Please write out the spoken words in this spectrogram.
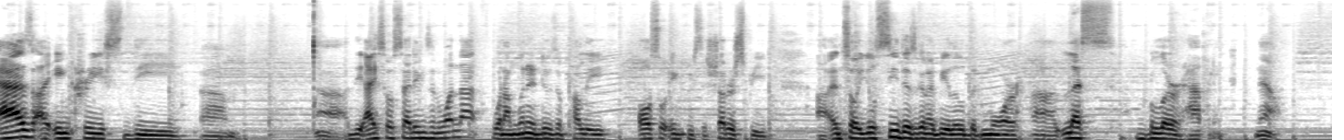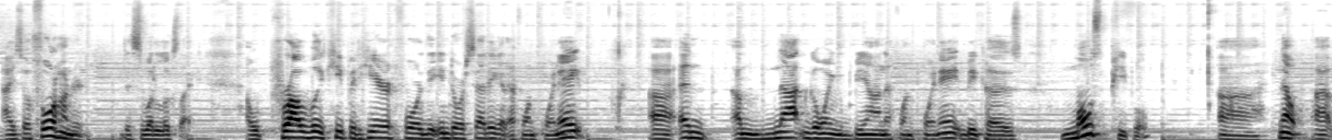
As I increase the um, uh, the ISO settings and whatnot, what I'm gonna do is I'll probably also increase the shutter speed. Uh, and so you'll see there's gonna be a little bit more, uh, less blur happening. Now, ISO 400, this is what it looks like. I will probably keep it here for the indoor setting at f1.8. Uh, and I'm not going beyond f1.8 because most people, uh, now, uh,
